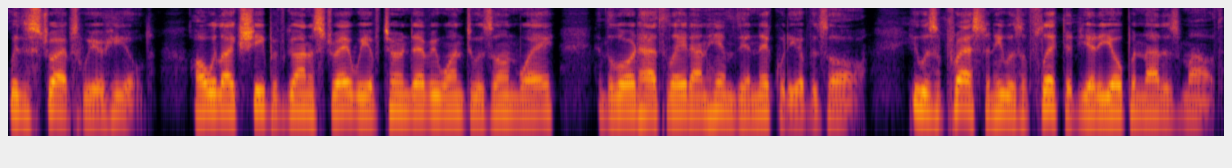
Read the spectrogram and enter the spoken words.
with his stripes we are healed. All we like sheep have gone astray, we have turned every one to his own way, and the Lord hath laid on him the iniquity of us all. He was oppressed and he was afflicted, yet he opened not his mouth.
